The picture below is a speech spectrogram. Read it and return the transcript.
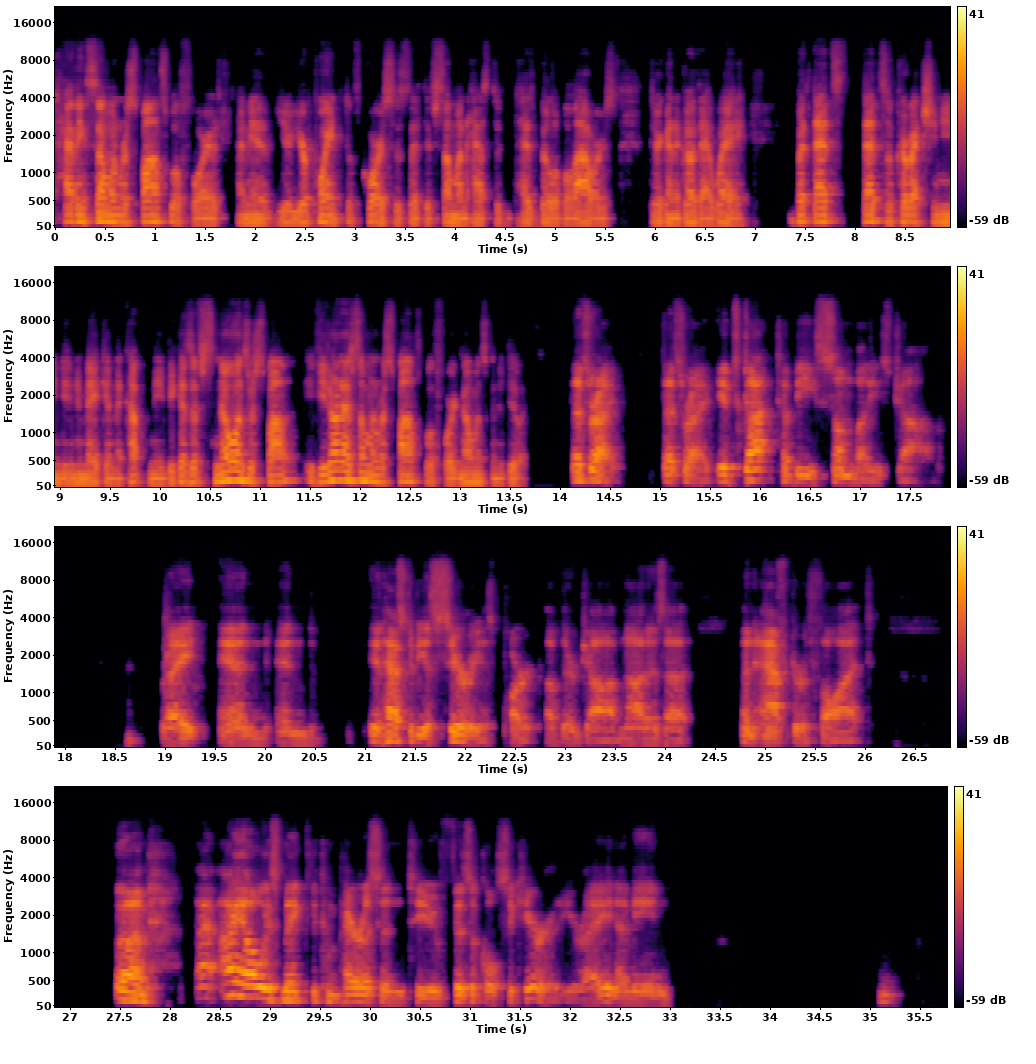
having someone responsible for it. I mean, your, your point, of course, is that if someone has to, has billable hours, they're going to go that way. But that's, that's a correction you need to make in the company because if no one's responsible, if you don't have someone responsible for it, no one's going to do it. That's right. That's right. It's got to be somebody's job right? And and it has to be a serious part of their job, not as a an afterthought. Um, I, I always make the comparison to physical security, right? I mean,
